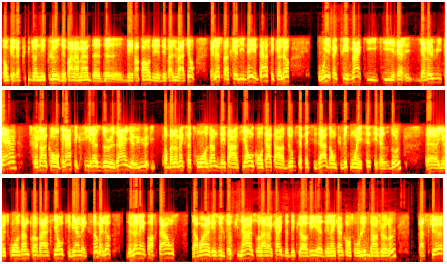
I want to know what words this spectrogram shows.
Donc, il aurait pu donner plus dépendamment de, de des rapports d'évaluation. Mais là, c'est parce que l'idée étant, c'est que là, oui, effectivement, qu'il y avait huit ans. Ce que j'en comprends, c'est que s'il reste deux ans, il y a eu probablement que ça fait trois ans de détention, compté à temps double, ça fait six ans, donc huit moins six, il reste deux. Euh, il y a un trois ans de probation qui vient avec ça, mais là, de là l'importance d'avoir un résultat final sur la requête de déclarer euh, délinquant contrôlé ou dangereux, parce que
